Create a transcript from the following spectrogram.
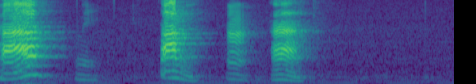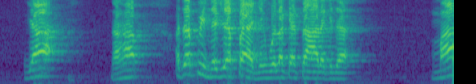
ถานี่ตั้งอ่าอ่ายะนะครับอาจารย์ปิ่นเนี่ยจะแปลกอย่างเวลากระจายอะไรก็จะมะ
